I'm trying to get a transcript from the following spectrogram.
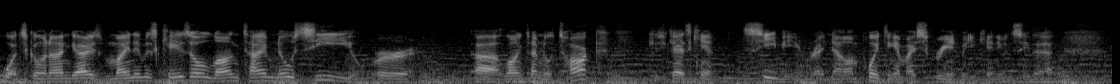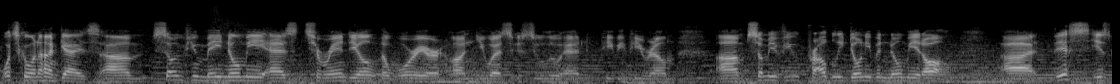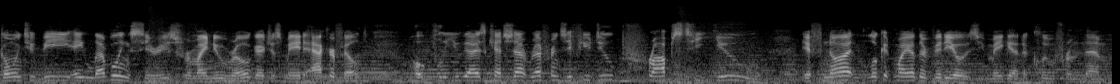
What's going on guys? My name is Kazo, long time no see, or uh, long time no talk, because you guys can't see me right now. I'm pointing at my screen, but you can't even see that. What's going on guys? Um, some of you may know me as Tyrandil the Warrior on US Zuluhed PvP Realm. Um, some of you probably don't even know me at all. Uh, this is going to be a leveling series for my new rogue I just made, Åkerfeldt. Hopefully you guys catch that reference. If you do, props to you. If not, look at my other videos. You may get a clue from them.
